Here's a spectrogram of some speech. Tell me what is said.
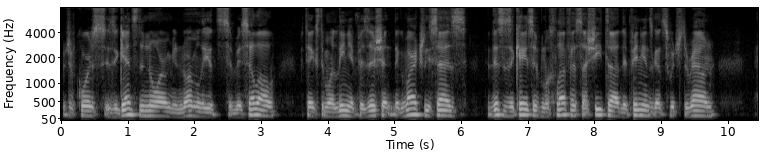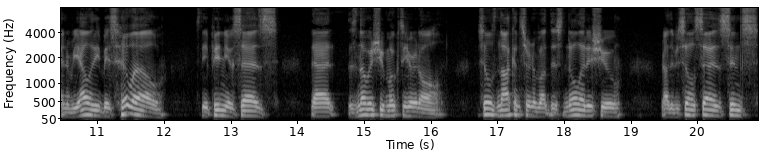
which of course is against the norm. You know, normally it's who takes the more lenient position. The Gemara actually says this is a case of Muchlefes Ashita, the opinions got switched around, and in reality, Beis Hillel the opinion says that there's no issue of mukta here at all. Beis is not concerned about this nolad issue. Rather, Beis Hillel says since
